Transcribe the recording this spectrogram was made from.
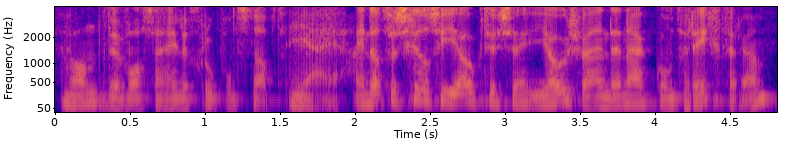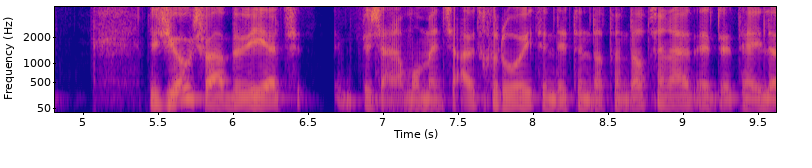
want... Er was een hele groep ontsnapt. Ja, ja. En dat verschil zie je ook tussen Jozua en daarna komt Richteren. Dus Jozua beweert, er zijn allemaal mensen uitgeroeid en dit en dat en dat zijn uit. Het, hele,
